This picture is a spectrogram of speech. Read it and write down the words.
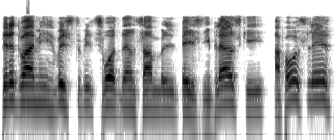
перед вами выступит сводный ансамбль песни-пляски, а после...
